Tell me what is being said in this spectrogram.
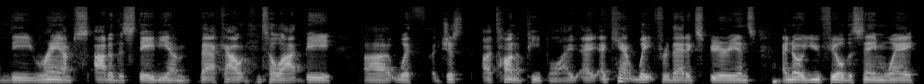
the ramps out of the stadium back out into lot B uh, with just a ton of people. I, I, I, can't wait for that experience. I know you feel the same way.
